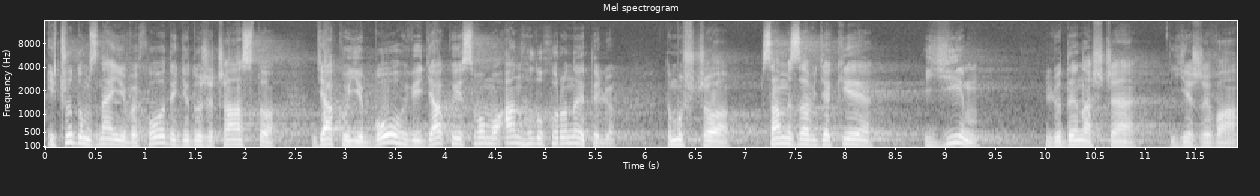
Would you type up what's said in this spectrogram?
і чудом з неї виходить, і дуже часто дякує Богові, дякує своєму ангелу-хоронителю, тому що саме завдяки їм людина ще є жива.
